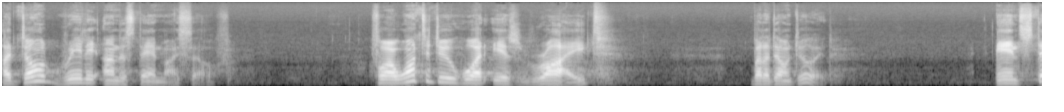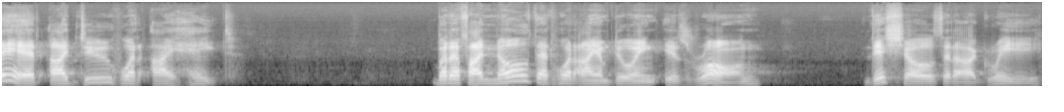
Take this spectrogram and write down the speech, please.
I don't really understand myself, for I want to do what is right, but I don't do it. Instead, I do what I hate. But if I know that what I am doing is wrong, this shows that I agree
